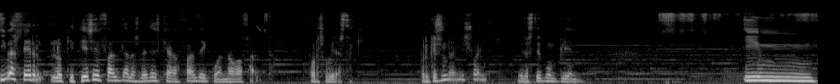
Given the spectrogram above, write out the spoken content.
iba a hacer lo que hiciese falta las veces que haga falta y cuando haga falta, por subir hasta aquí. Porque es uno de mis sueños y lo estoy cumpliendo. Y mm,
